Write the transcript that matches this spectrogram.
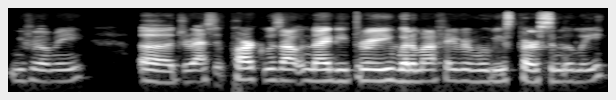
You feel me? Uh Jurassic Park was out in 93, one of my favorite movies personally.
